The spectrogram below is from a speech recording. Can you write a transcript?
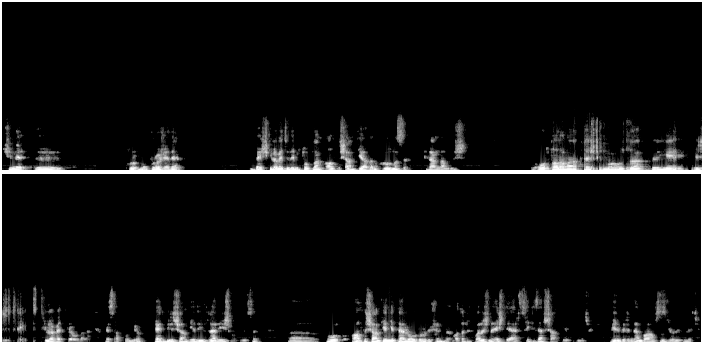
Şimdi e, bu projede 5 kilometrede bir toplam 6 şantiye alanı kurulması planlanmış. Ortalama taşıma uzaklığı 78 kilometre olarak hesaplanıyor. Her biri şantiyede yüzlerce iş makinesi. Bu 6 şantiyenin yeterli olduğunu düşünmüyorum. Atatürk Barajı'na eşdeğer 8'er şantiye kurulacak. Birbirinden bağımsız yönetilecek.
